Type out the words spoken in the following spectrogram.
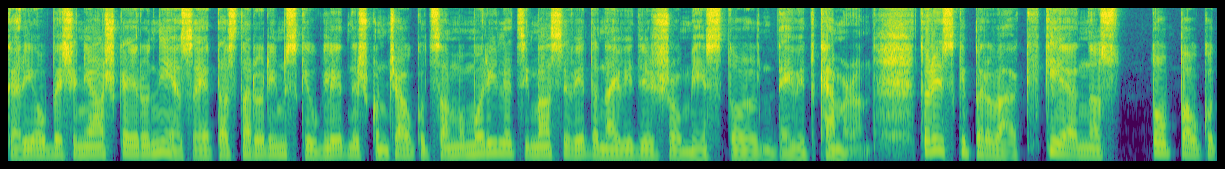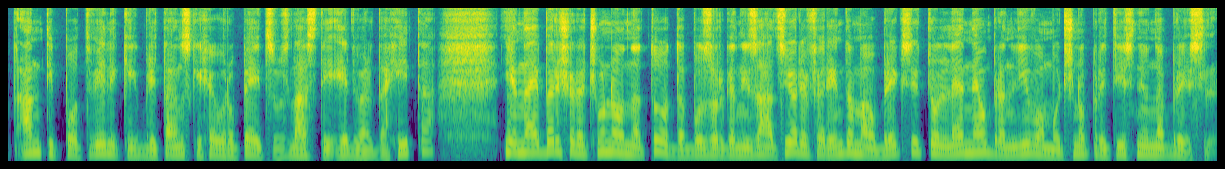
kar je obešenjaška ironija, saj je ta starorimski uglednež končal kot samomorilec, ima seveda najvidnejšo mesto David Cameron. Torijski prvak, ki je nastopal kot antipod velikih britanskih evropejcev, zlasti Edwarda Hita, je najbrž računal na to, da bo z organizacijo referenduma o Brexitu le neobranljivo močno pritisnil na Bruselj.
